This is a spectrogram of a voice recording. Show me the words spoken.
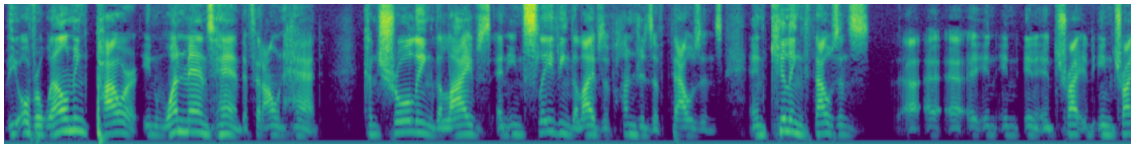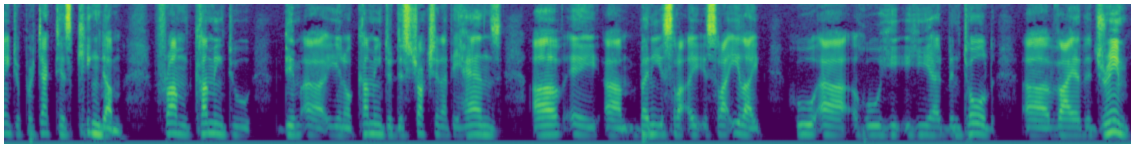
the overwhelming power in one man's hand that Fir'aun had, controlling the lives and enslaving the lives of hundreds of thousands and killing thousands uh, uh, uh in, in, in, try, in trying to protect his kingdom from coming to uh, you know, coming to destruction at the hands of a um, Bani Isra- Israelite who, uh, who he, he had been told uh, via the dream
